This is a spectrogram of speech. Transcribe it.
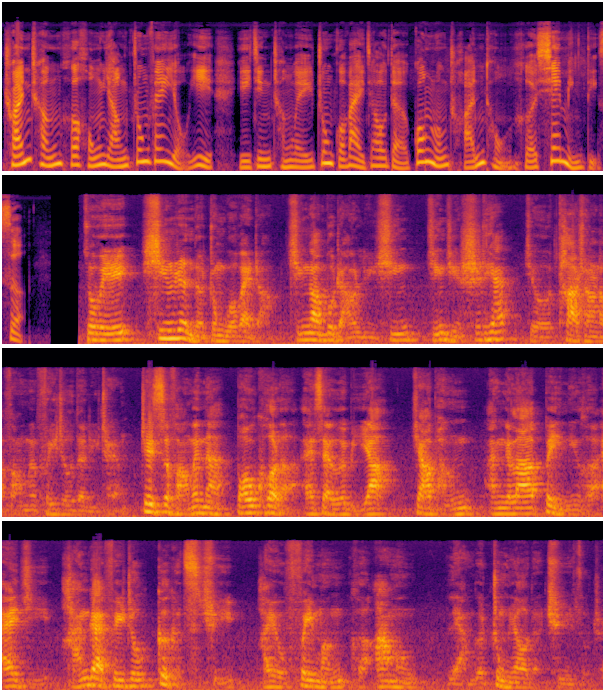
传承和弘扬中非友谊已经成为中国外交的光荣传统和鲜明底色。作为新任的中国外长，秦刚部长履新仅仅十天就踏上了访问非洲的旅程。这次访问呢，包括了埃塞俄比亚、加蓬、安哥拉、贝宁和埃及，涵盖非洲各个次区，还有非盟和阿盟两个重要的区域组织。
